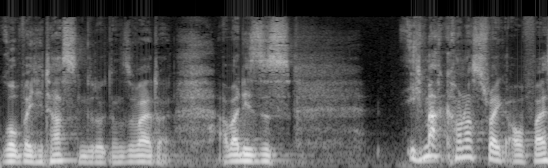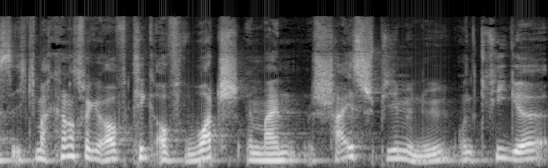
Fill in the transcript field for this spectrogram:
grob welche Tasten gedrückt und so weiter. Aber dieses, ich mach Counter-Strike auf, weißt du, ich mach Counter-Strike auf, klick auf Watch in mein scheiß Spielmenü und kriege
